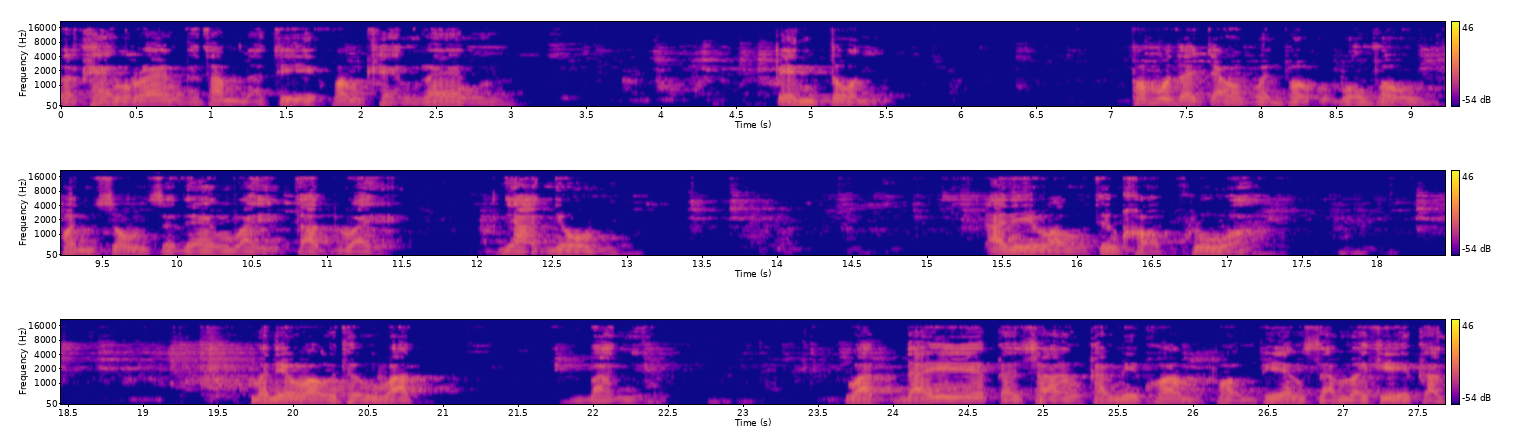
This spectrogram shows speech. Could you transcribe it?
ก็แข็งแรงก็ทำหน้าที่ความแข็งแรง เป็นต้นพระพุทธเจ้าเพิ่นพระองค์พระองค์เพิ่นทรงแสดงไว้ตัดไว้ญาติโยม อันนี้เว้าถึงครอบครัว มันเนี่ยว่าถึงวัดบ้านนี้วัดใดกระสางคันมีความพร้อมเพียงสามัคคีกัน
